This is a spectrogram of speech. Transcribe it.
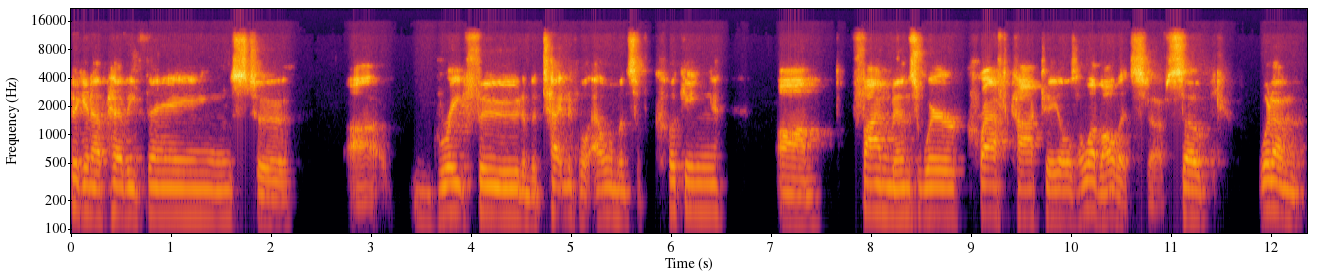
picking up heavy things to uh, great food and the technical elements of cooking, um, fine menswear, craft cocktails. I love all that stuff. So, what I'm,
